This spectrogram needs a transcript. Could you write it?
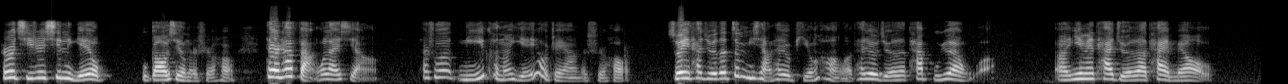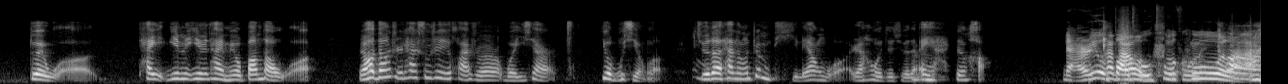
他说其实心里也有。不高兴的时候，但是他反过来想，他说你可能也有这样的时候，所以他觉得这么一想他就平衡了，他就觉得他不怨我，呃，因为他觉得他也没有对我，他也因为因为他也没有帮到我，然后当时他说这句话的时候，我一下又不行了，觉得他能这么体谅我，然后我就觉得哎呀真好。俩人又把我说哭了，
